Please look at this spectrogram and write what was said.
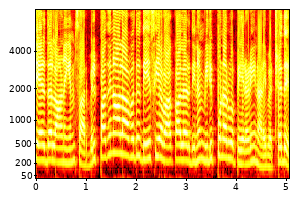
தேர்தல் ஆணையம் சார்பில் பதினாலாவது தேசிய வாக்காளர் தினம் விழிப்புணர்வு பேரணி நடைபெற்றது.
